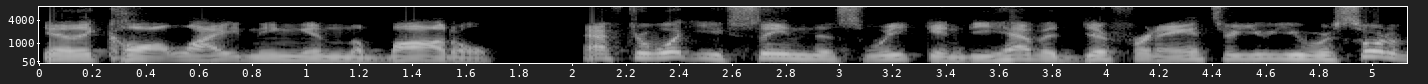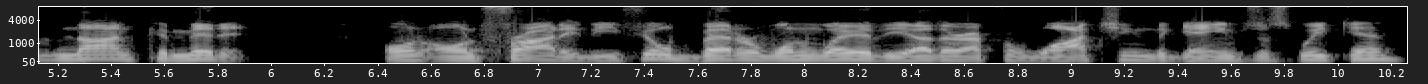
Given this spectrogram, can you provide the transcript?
you know they caught lightning in the bottle? After what you've seen this weekend, do you have a different answer? You you were sort of non-committed on on Friday. Do you feel better one way or the other after watching the games this weekend?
